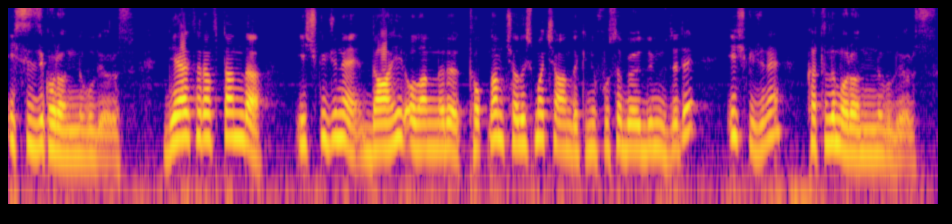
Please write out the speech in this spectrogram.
işsizlik oranını buluyoruz. Diğer taraftan da iş gücüne dahil olanları toplam çalışma çağındaki nüfusa böldüğümüzde de iş gücüne katılım oranını buluyoruz.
